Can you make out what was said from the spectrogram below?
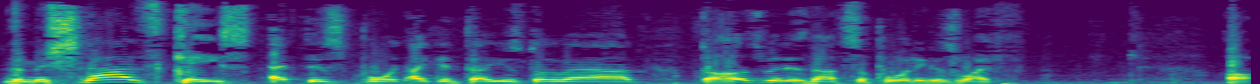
The Mishnah's case at this point, I can tell you, is talking about the husband is not supporting his wife. Oh,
